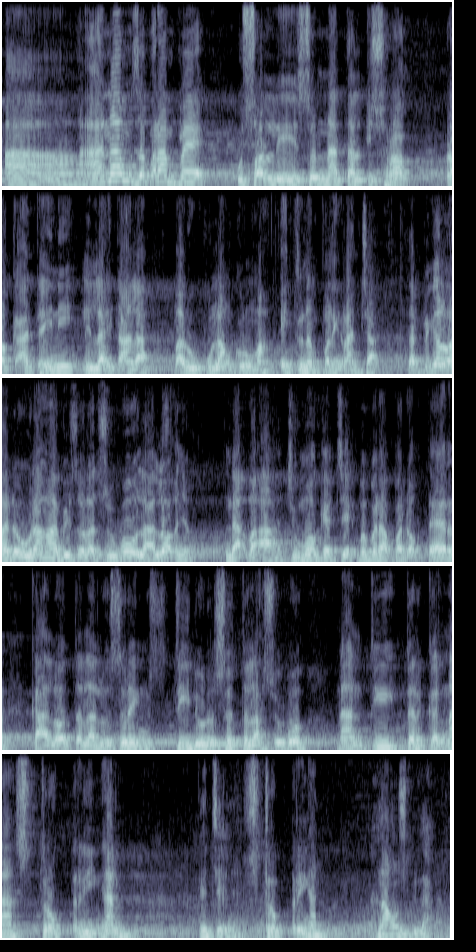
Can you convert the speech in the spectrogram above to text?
Ah, enam seperampe usalli sunnatal isyraq rakaat ini lillahi ta'ala baru pulang ke rumah. Itu yang paling rancak. Tapi kalau ada orang habis sholat subuh laloknya tidak ba'a cuma kecek beberapa dokter kalau terlalu sering tidur setelah subuh nanti terkena stroke ringan. Keceknya stroke ringan. Na'udzubillah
